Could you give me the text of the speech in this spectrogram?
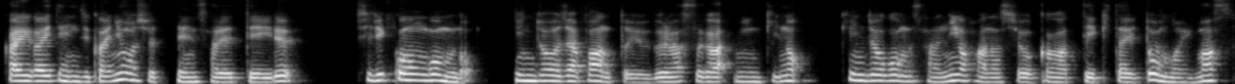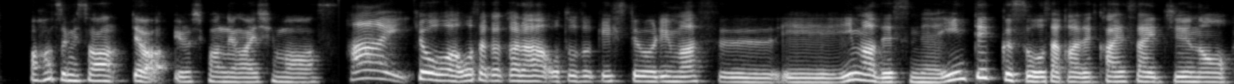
海外展示会にも出展されているシリコンゴムの金城ジャパンというグラスが人気の金城ゴムさんにお話を伺っていきたいと思います。あはつみさん、ではよろしくお願いします。はい。今日は大阪からお届けしております、えー今ですねインテックス大阪で開催中の、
